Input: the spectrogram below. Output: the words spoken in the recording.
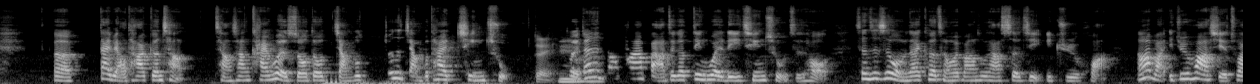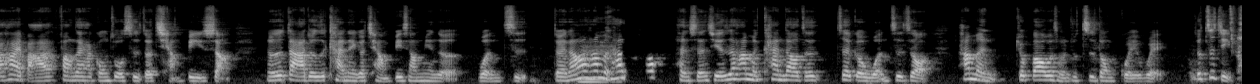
呃代表他跟厂厂商开会的时候都讲不就是讲不太清楚。对对，但是当他把这个定位理清楚之后，甚至是我们在课程会帮助他设计一句话，然后他把一句话写出来，他也把它放在他工作室的墙壁上。就是大家就是看那个墙壁上面的文字，对，然后他们、嗯、他说很神奇的是，他们看到这这个文字之后，他们就不知道为什么就自动归位，就自己知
